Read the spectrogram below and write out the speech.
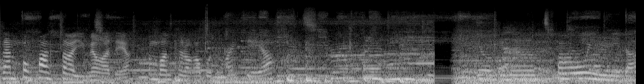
짬뽕 파스타가 유명하대요. 한번 들어가 보도록 할게요. 여기는 빠우입니다.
